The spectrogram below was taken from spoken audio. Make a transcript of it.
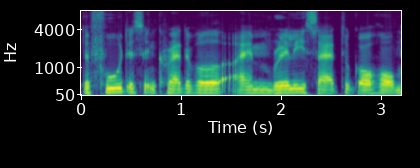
The food is incredible. I'm really sad to go home.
